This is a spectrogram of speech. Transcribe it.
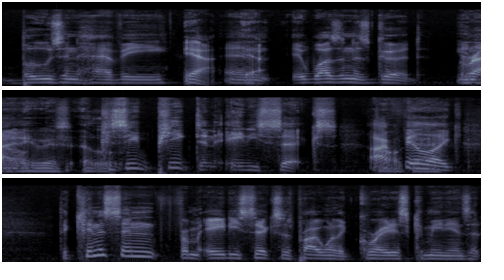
boozing heavy. Yeah, and yeah. it wasn't as good. Right, know? he was because he peaked in '86. I feel Okay. like the Kinison from '86 is probably one of the greatest comedians that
